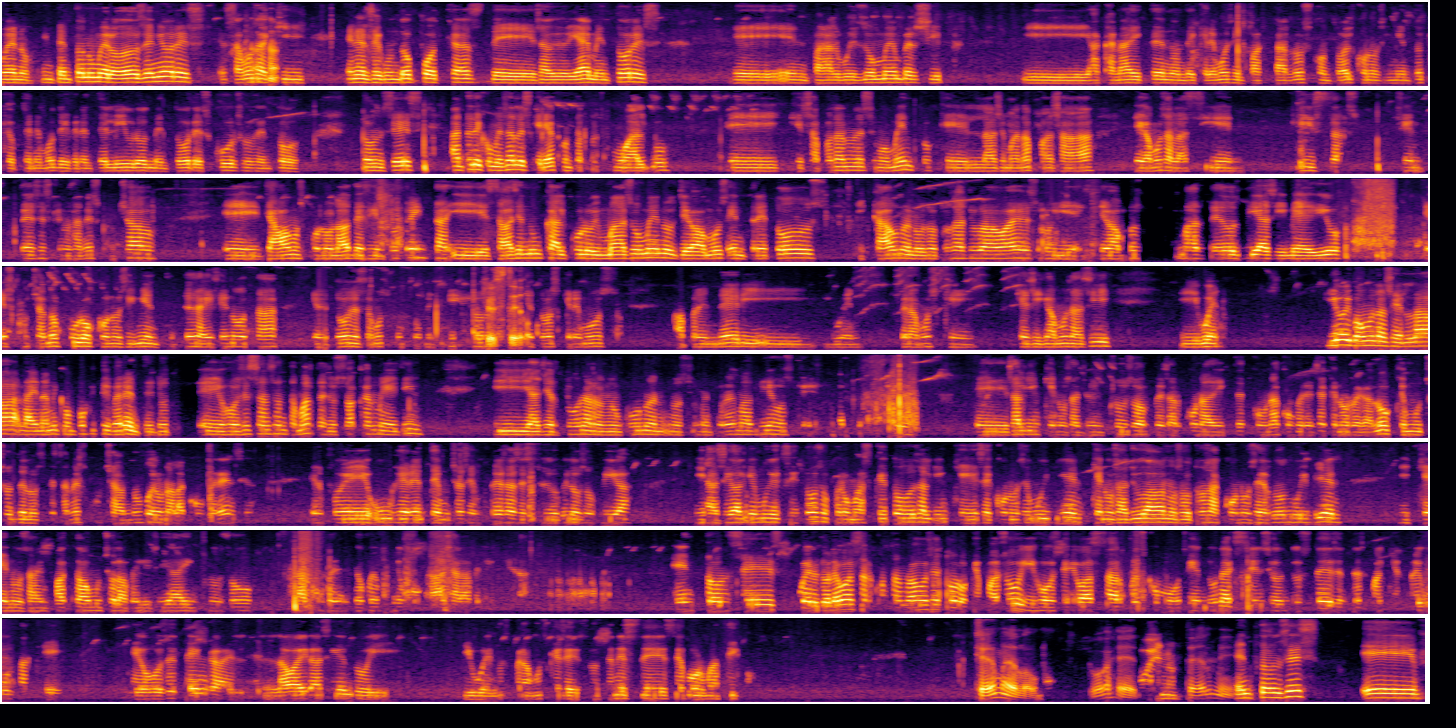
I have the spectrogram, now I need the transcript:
Bueno, intento número dos, señores. Estamos aquí en el segundo podcast de Sabiduría de Mentores eh, para el Wisdom Membership y acá en Adicte, en donde queremos impactarlos con todo el conocimiento que obtenemos de diferentes libros, mentores, cursos, en todo. Entonces, antes de comenzar, les quería contar pues, como algo eh, que está pasando en este momento, que la semana pasada llegamos a las 100 vistas, 100 veces que nos han escuchado. Eh, ya vamos por los lados de 130 y estaba haciendo un cálculo y más o menos llevamos entre todos y cada uno de nosotros ha ayudado a eso y llevamos más de dos días y medio escuchando puro conocimiento. Entonces ahí se nota que todos estamos comprometidos, que todos queremos aprender y, bueno, esperamos que, que, sigamos así. Y bueno, y hoy vamos a hacer la, la dinámica un poquito diferente. Yo, eh, José está en Santa Marta, yo estoy acá en Medellín y ayer tuve una reunión con uno de nuestros mentores más viejos que es alguien que nos ayudó incluso a empezar con Addicted, con una conferencia que nos regaló, que muchos de los que están escuchando fueron a la conferencia. Él fue un gerente de muchas empresas, estudió filosofía y ha sido alguien muy exitoso, pero más que todo es alguien que se conoce muy bien, que nos ha ayudado a nosotros a conocernos muy bien y que nos ha impactado mucho la felicidad. Incluso la conferencia fue muy enfocada hacia la felicidad entonces, bueno, yo le voy a estar contando a José todo lo que pasó y José va a estar pues como siendo una extensión de ustedes, entonces cualquier pregunta que, que José tenga, él, la va a ir haciendo y, y bueno, esperamos que se disfruten este, este formativo. Quémelo. Go ahead. Bueno, Tell me. entonces, eh,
